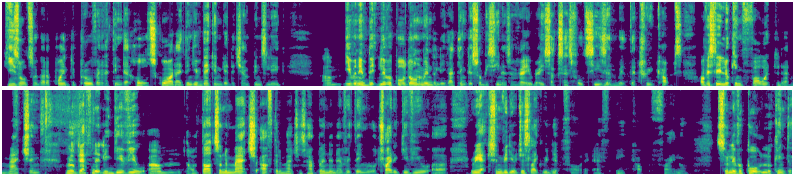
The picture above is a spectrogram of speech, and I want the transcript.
he's also got a point to prove, and I think that whole squad. I think if they can get the Champions League, um, even if the, Liverpool don't win the league, I think this will be seen as a very, very successful season with the three cups. Obviously, looking forward to that match, and we'll definitely give you um, our thoughts on the match after the match has happened and everything. We'll try to give you a reaction video just like we did for the FA Cup final. So Liverpool looking to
